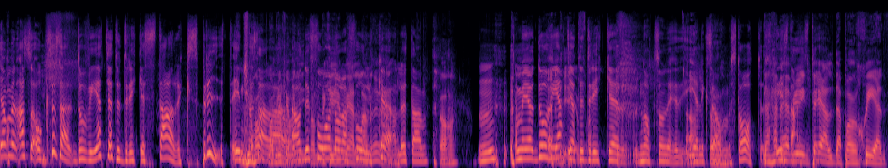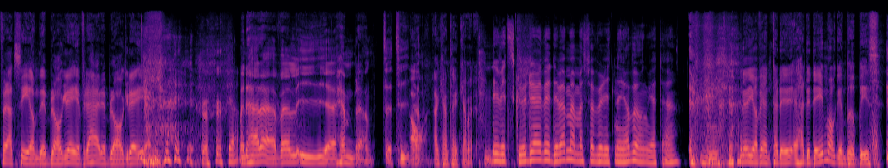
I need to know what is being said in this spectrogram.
Ja men alltså också så här, då vet jag att du dricker stark sprit. Inte Ja, så här, man brukar- ja, du man får några folköl. Utan, Ja. Mm. Ja, men jag, då vet det jag att du dricker något som är liksom ja. status. Det här är behöver du stark inte elda på en sked för att se om det är bra grejer, för det här är bra grejer. Men det här är väl i eh, hembränt-tiden? Ja, jag kan tänka mig det. Du vet screwdriver, det var mammas favorit när jag var ung. Vet du. När jag väntade, hade dig i magen Bubbis.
